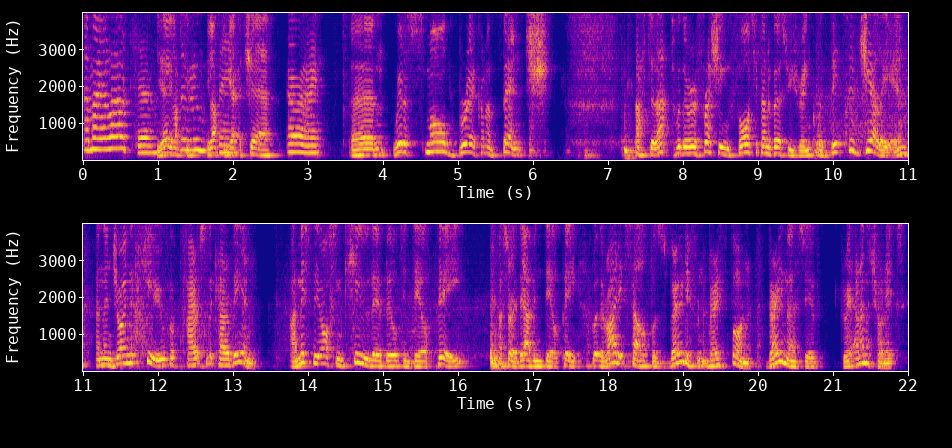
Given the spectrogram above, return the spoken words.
Am I allowed to? Yeah, you'll have to, you'll have to get a chair. All right. Um, we had a small break on a bench after that with a refreshing 40th anniversary drink with bits of jelly in, and then joined the queue for Pirates of the Caribbean. I missed the awesome queue they built in DLP. Uh, sorry, they have in DLP, but the ride itself was very different and very fun, very immersive, great animatronics,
